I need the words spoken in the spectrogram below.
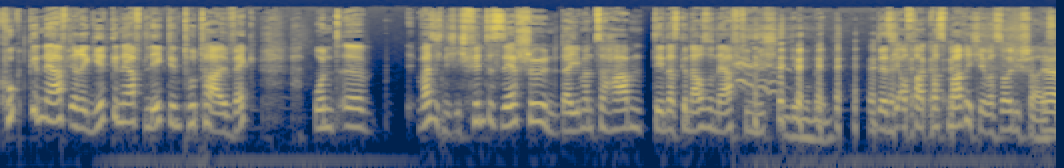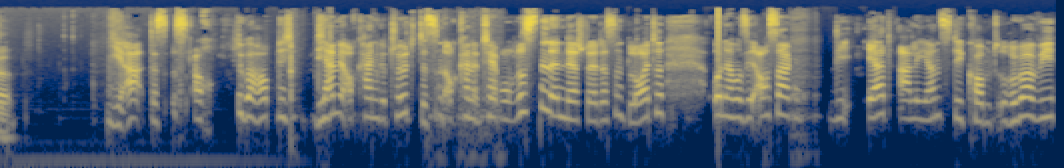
guckt genervt, er reagiert genervt, legt den total weg und äh, weiß ich nicht, ich finde es sehr schön, da jemand zu haben, den das genauso nervt wie mich in dem Moment. der sich auch fragt, was mache ich hier, was soll die Scheiße? Ja. Ja, das ist auch überhaupt nicht, die haben ja auch keinen getötet, das sind auch keine Terroristen in der Stelle, das sind Leute, und da muss ich auch sagen, die Erdallianz, die kommt rüber wie,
